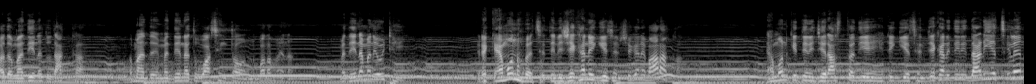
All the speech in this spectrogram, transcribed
অথবা মদিনা তো ধাক্কা মদিনা তো ওয়াশিংটন বলা হয় না। মদিনা মানে ওইটাই এটা কেমন হয়েছে? তিনি যেখানে গিয়েছেন সেখানে বারাকা। এমনকি তিনি যে রাস্তা দিয়ে হেঁটে গিয়েছেন, যেখানে তিনি দাঁড়িয়েছিলেন,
